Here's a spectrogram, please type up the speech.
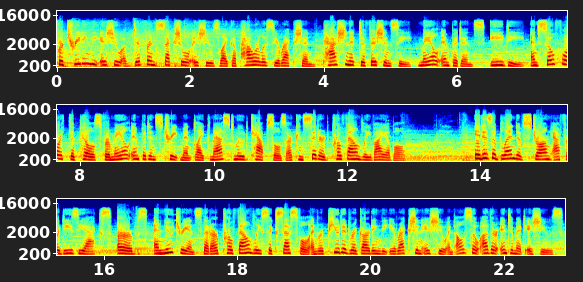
For treating the issue of different sexual issues like a powerless erection, passionate deficiency, male impotence, ED, and so forth the pills for male impotence treatment like Mast Mood capsules are considered profoundly viable. It is a blend of strong aphrodisiacs, herbs, and nutrients that are profoundly successful and reputed regarding the erection issue and also other intimate issues.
